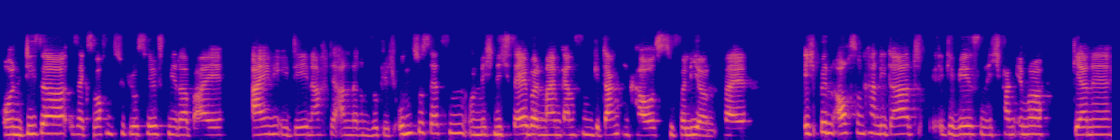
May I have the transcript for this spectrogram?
Und dieser Sechs-Wochen-Zyklus hilft mir dabei, eine Idee nach der anderen wirklich umzusetzen und mich nicht selber in meinem ganzen Gedankenchaos zu verlieren. Weil ich bin auch so ein Kandidat gewesen. Ich fange immer gerne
